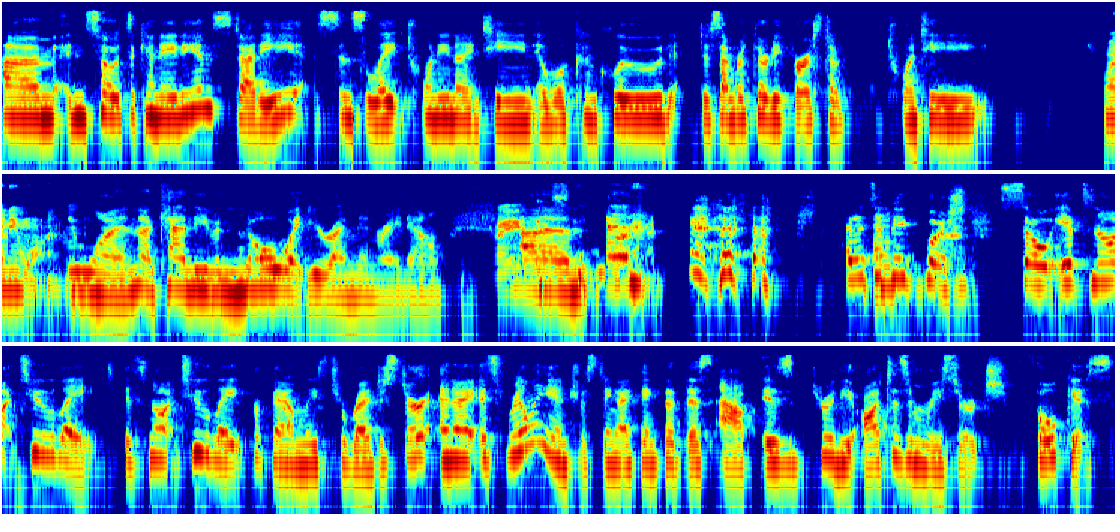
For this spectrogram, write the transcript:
Um, and so it's a Canadian study since late 2019. It will conclude December 31st of 20, 21. 21. I can't even know what year I'm in right now. Right. Um, and, and, it's a um, big push. So it's not too late. It's not too late for families to register. And I, it's really interesting. I think that this app is through the autism research focus,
